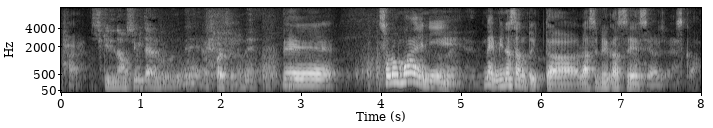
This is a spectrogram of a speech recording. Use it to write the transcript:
はい。仕切り直しみたいな部分でやっぱりそれはね。でその前に、ね、皆さんと行ったラスベガス遠征あるじゃないですか。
